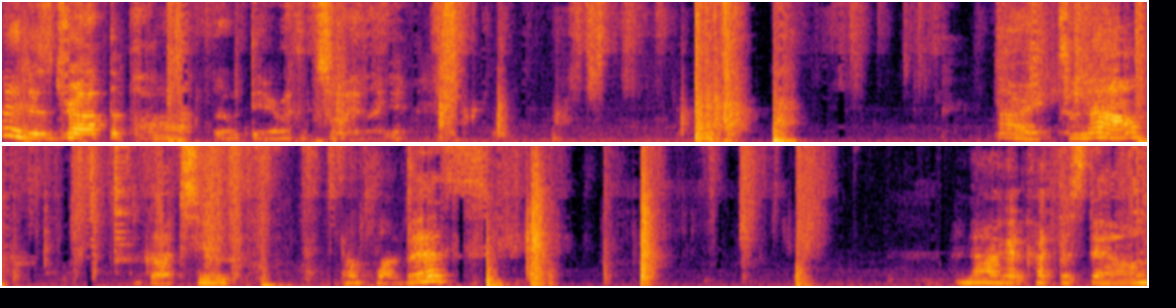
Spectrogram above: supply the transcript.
I just dropped the pot out there with the soil in it. Alright, so now I've got to unplug this. And now I gotta cut this down.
